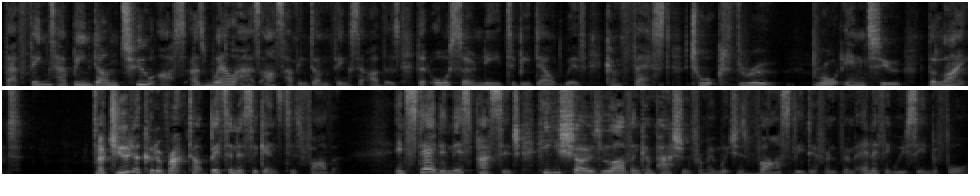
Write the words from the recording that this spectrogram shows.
that things have been done to us as well as us having done things to others that also need to be dealt with, confessed, talked through, brought into the light. Now, Judah could have racked up bitterness against his father. Instead, in this passage, he shows love and compassion from him, which is vastly different from anything we've seen before.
